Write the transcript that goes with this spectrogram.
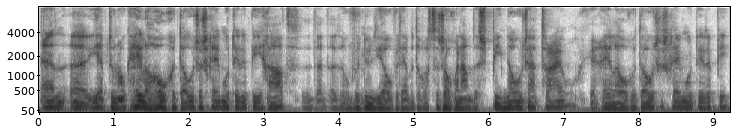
En uh, je hebt toen ook hele hoge dosis chemotherapie gehad. Daar, daar hoeven we het nu niet over te hebben. Dat was de zogenaamde Spinoza-trial. Je kreeg hele hoge dosis chemotherapie.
